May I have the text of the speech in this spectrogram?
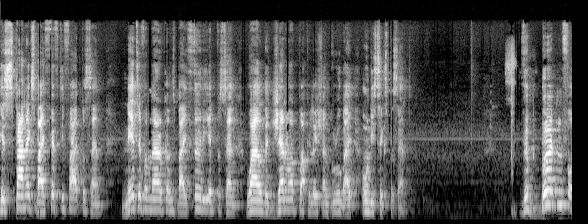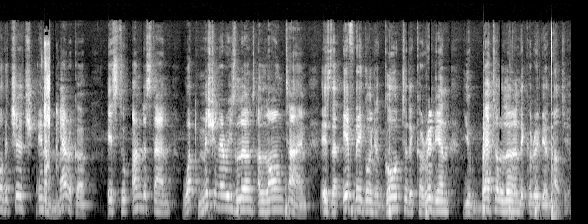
Hispanics by 55%, Native Americans by 38%, while the general population grew by only 6%. The burden for the church in America is to understand what missionaries learned a long time is that if they're going to go to the Caribbean, you better learn the Caribbean culture.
